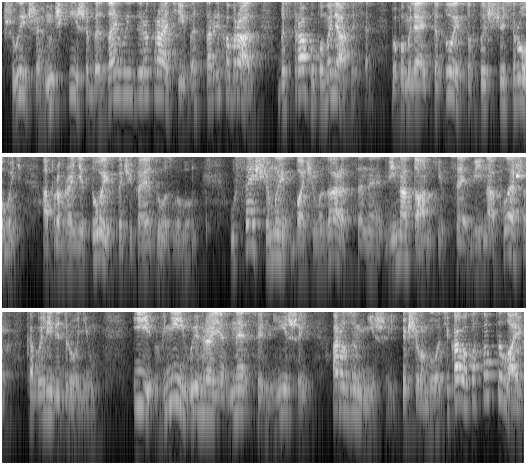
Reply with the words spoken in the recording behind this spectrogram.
Швидше, гнучкіше, без зайвої бюрократії, без старих образ, без страху помилятися. Бо помиляється той, хто хтось щось робить, а програє той, хто чекає дозволу. Усе, що ми бачимо зараз, це не війна танків, це війна флешок, кабелів і дронів. І в ній виграє не сильніший, а розумніший. Якщо вам було цікаво, поставте лайк.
